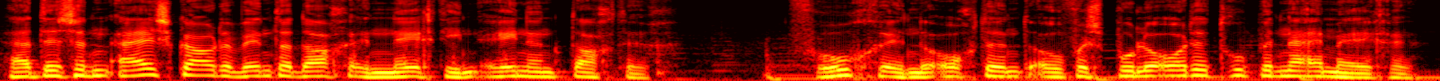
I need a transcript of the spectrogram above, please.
Het is een ijskoude winterdag in 1981. Vroeg in de ochtend overspoelen ordentroepen Nijmegen.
